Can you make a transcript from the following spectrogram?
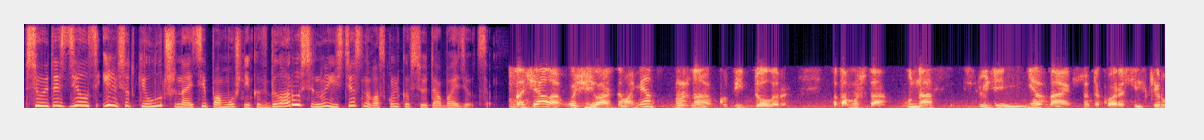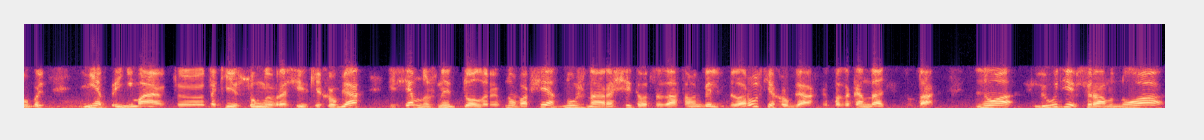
все это сделать или все-таки лучше найти помощника в Беларуси? Ну и, естественно, во сколько все это обойдется? Сначала очень важный момент. Нужно купить доллары. Потому что у нас люди не знают, что такое российский рубль, не принимают э, такие суммы в российских рублях, и всем нужны доллары. Ну, вообще нужно рассчитываться за автомобиль в белорусских рублях, по законодательству так. Но люди все равно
